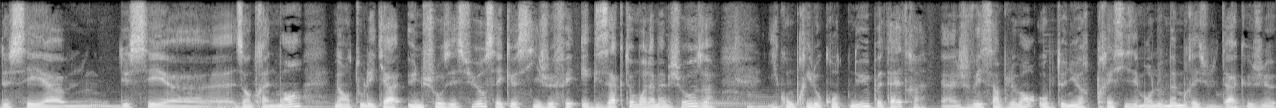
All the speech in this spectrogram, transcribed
de ces, euh, de ces entraînements. Mais en tous les cas, une chose est sûre, c'est que si je fais exactement la même chose, y compris le contenu peut-être, je vais simplement obtenir précisément le même résultat que je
